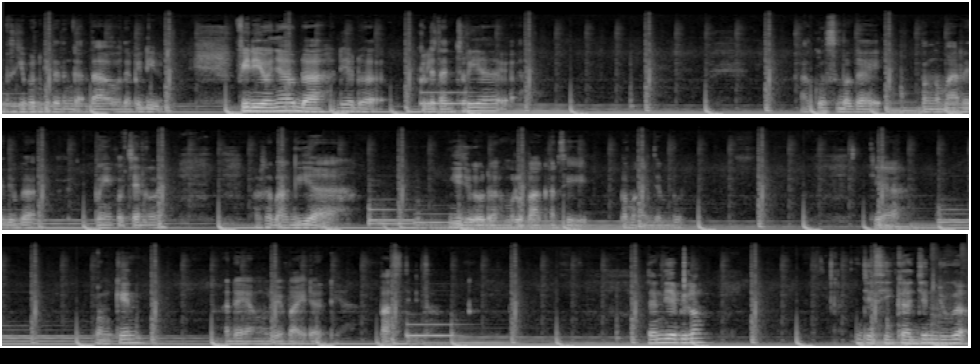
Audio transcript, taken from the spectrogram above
meskipun kita nggak tahu tapi di videonya udah dia udah kelihatan ceria ya. aku sebagai penggemarnya juga pengikut channelnya merasa bahagia. Dia juga udah melupakan si pemakan jembut ya mungkin ada yang lebih baik dari dia pasti itu. Dan dia bilang Jessica Jen juga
